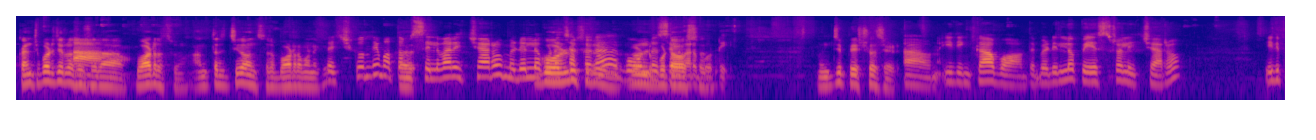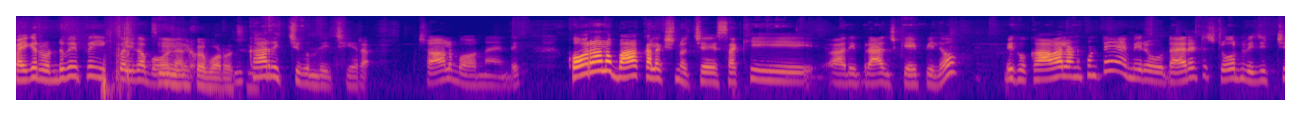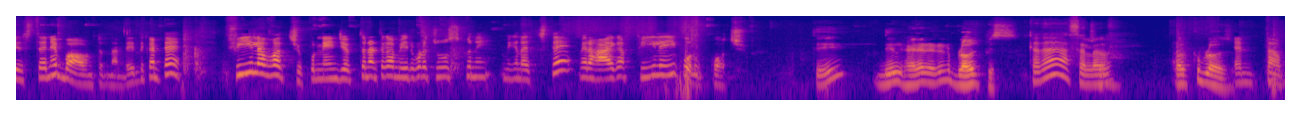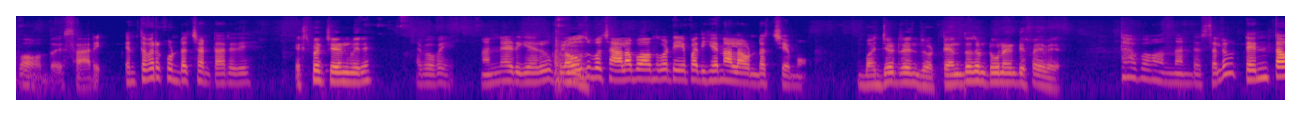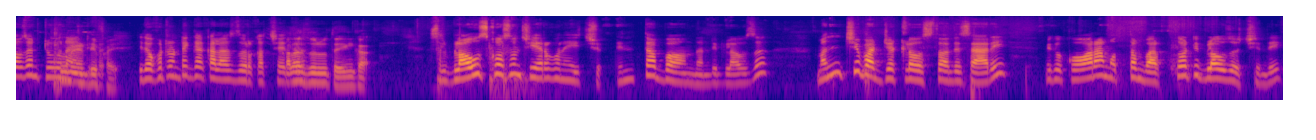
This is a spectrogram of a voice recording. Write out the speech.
కంచి పట్టు చీరలు వస్తాయి కదా బార్డర్స్ అంత రిచ్గా ఉంది సార్ బార్డర్ మనకి. తెచ్చుకుంది మొత్తం సిల్వర్ ఇచ్చారు. మిడిల్లో గోల్డ్ బుట్ట సిల్వర్ వస్తుంది. బూటీ మంచి పేస్టల్ సైడ్ అవును. ఇది ఇంకా బాగుంది. మిడిల్లో పేస్టల్ ఇచ్చారు. ఇది పైగా రెండు వైపులు ఈక్వల్గా బాగుంది ఇక్కడ బార్డర్ ఇంకా రిచ్గా ఉంది ఈ చీర. చాలా బాగున్నాయండి. కోరాలో బాగా కలెక్షన్ వచ్చాయి సఖీ వారి బ్రాంచ్ కేపీలో మీకు కావాలనుకుంటే మీరు డైరెక్ట్ స్టోర్ని విజిట్ చేస్తేనే బాగుంటుందండి. ఎందుకంటే ఫీల్ అవ్వచ్చు. ఇప్పుడు నేను చెప్తున్నట్టుగా మీరు కూడా చూసుకుని మీకు నచ్చితే మీరు హాయిగా ఫీల్ అయ్యి కొనుక్కోవచ్చు. దీనికి హైలైట్ ఏంటంటే బ్లౌజ్ పీస్. కదా అసలు? Work blouse. ఎంత బాగుందో సారీ. ఎంతవరకు ఉండొచ్చు అంటారు ఇది? ఎక్స్పెక్ట్ చేయండి మీరే. అయ్య బాబాయ్ నన్నే అడిగారు. బ్లౌజ్ చాలా బాగుంది కాబట్టి ఏ పదిహేను అలా ఉండొచ్చేమో. Budget range ten thousand two ninety five. ఎంత బాగుందండి అసలు. Ten thousand two two ninety ninety five ఇది ఒకటి ఉంటే ఇంకా కలర్స్ దొరకచ్చు. కలర్స్ దొరుకుతాయి ఇంకా. అసలు బ్లౌజ్ కోసం చీర కొనేయచ్చు. ఎంత బాగుందండి బ్లౌజ్. మంచి బడ్జెట్లో వస్తుంది శారీ. మీకు కూర మొత్తం వర్క్ తోటి బ్లౌజ్ వచ్చింది.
